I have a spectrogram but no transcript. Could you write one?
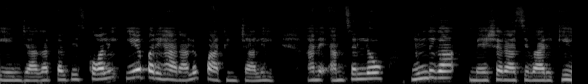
ఏం జాగ్రత్తలు తీసుకోవాలి ఏ పరిహారాలు పాటించాలి అనే అంశంలో ముందుగా మేషరాశి వారికి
